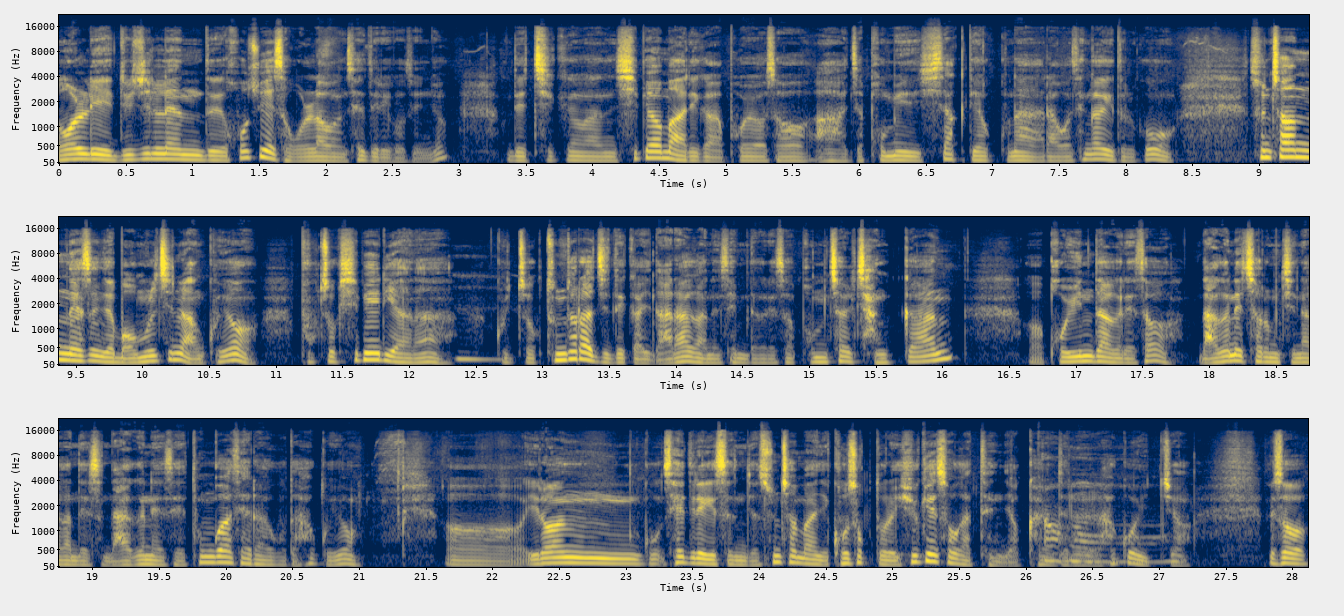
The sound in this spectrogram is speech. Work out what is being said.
멀리 뉴질랜드, 호주에서 올라온 새들이거든요. 근데 지금 한 10여 마리가 보여서 아, 이제 봄이 시작되었구나라고 생각이 들고 순천에서 이제 머물지는 않고요. 북쪽 시베리아나 음. 그쪽 툰드라 지대까지 날아가는 새입니다. 그래서 봄철 잠깐 어, 보인다 그래서 나그네처럼 지나간 데서 나그네새, 통과새라고도 하고요. 어, 이런 곳- 새들에게서 이제 순천만이 고속도로 휴게소 같은 역할들을 어허. 하고 있죠. 그래서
